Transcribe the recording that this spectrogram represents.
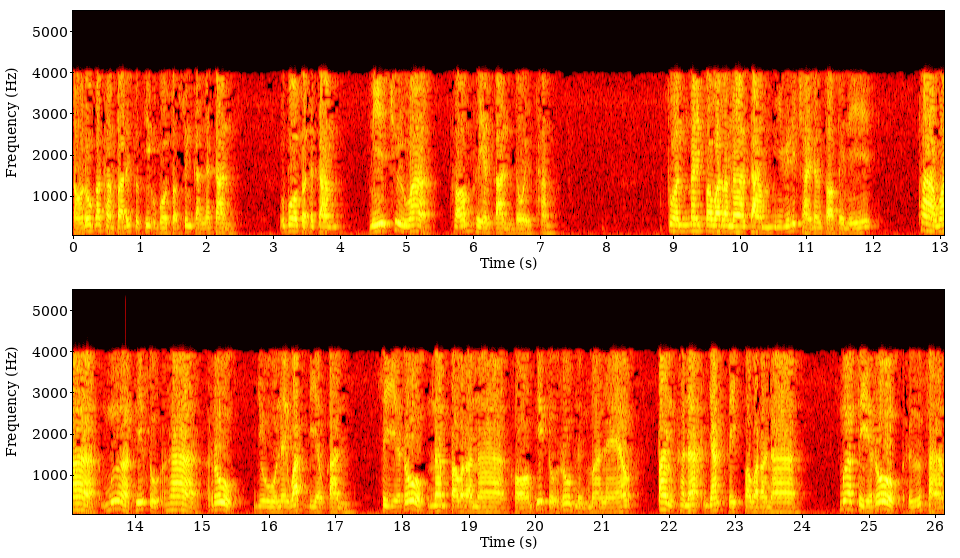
สองรูปก็ทำปาริสุทธิอุโบสถซึ่งกันและกัน อุโบสถกรรมนี้ชื่อว่าพร้อมเพรียงกันโดยธรรมส่วนในปวารณากรรมมีวินิจฉัยดังต่อไปนี้ ถ้าว่าเมื่อพิสุห้ารูปอยู่ในวัดเดียวกัน สี่รูปนำปวารณาของพิสุรูปหนึ่งมาแล้ว ตั้งคณะยัตติปวารณา เมื่อสี่รูปหรือสาม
